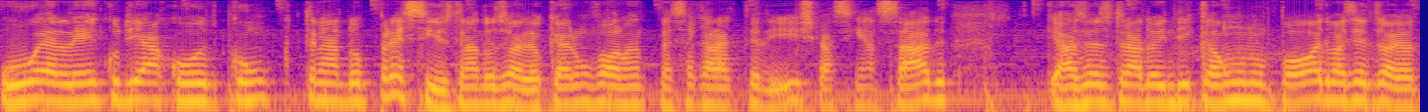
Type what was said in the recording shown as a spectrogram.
o elenco de acordo com o que o treinador precisa. O treinador diz, olha, eu quero um volante nessa característica, assim, assado. E às vezes o treinador indica um, não pode, mas ele diz, olha,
